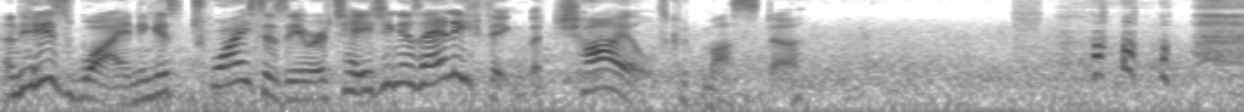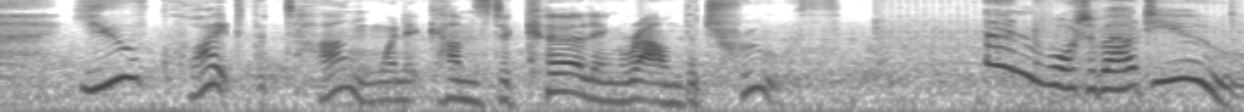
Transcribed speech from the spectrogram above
And his whining is twice as irritating as anything the child could muster. You've quite the tongue when it comes to curling round the truth. And what about you?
